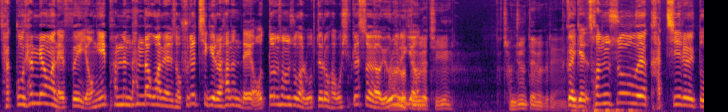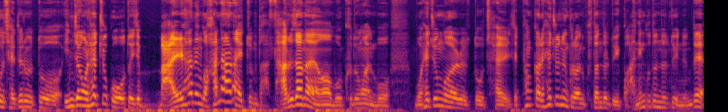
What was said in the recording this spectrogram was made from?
자꾸 현명한 FA 영입 한다고 하면서 후려치기를 하는데 어떤 선수가 롯데로 가고 싶겠어요. 요런 아, 롯데 의견. 그렇지. 전준우 때문에 그래. 그러니까 이게 선수의 가치를 또 제대로 또 인정을 해주고 또 이제 말하는 거 하나하나에 좀 다 다르잖아요. 뭐 그동안 뭐뭐 해준 걸 또 잘 이제 평가를 해주는 그런 구단들도 있고 아닌 구단들도 있는데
